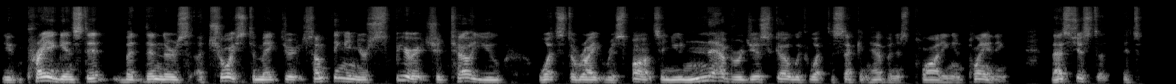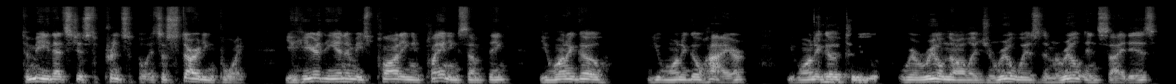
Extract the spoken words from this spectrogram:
you pray against it, but then there's a choice to make. There, something in your spirit should tell you what's the right response and you never just go with what the second heaven is plotting and planning that's just a, it's to me that's just a principle it's a starting point you hear the enemy's plotting and planning something you want to go you want to go higher. You want to go to where real knowledge and real wisdom and real insight is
